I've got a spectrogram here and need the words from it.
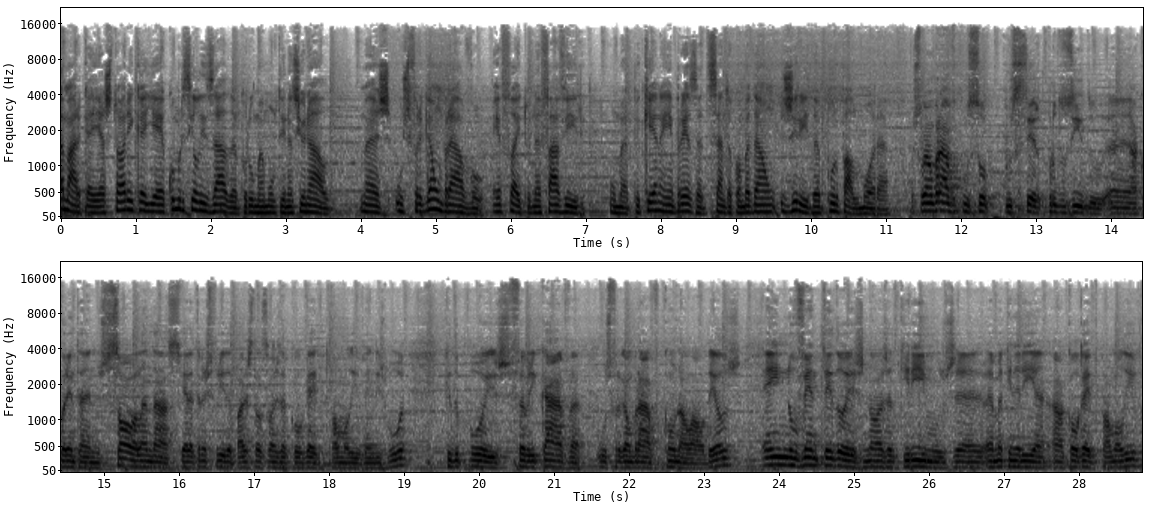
A marca é histórica e é comercializada por uma multinacional, mas o esfregão bravo é feito na Favir, uma pequena empresa de Santa Combadão gerida por Paulo Moura. O esfregão bravo começou por ser produzido uh, há 40 anos só a Landaço, que era transferida para as instalações da Colgate de Palmolive em Lisboa, que depois fabricava o esfregão bravo com o know-how deles. Em 92 nós adquirimos a, a maquinaria à Colgate de Palmolive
